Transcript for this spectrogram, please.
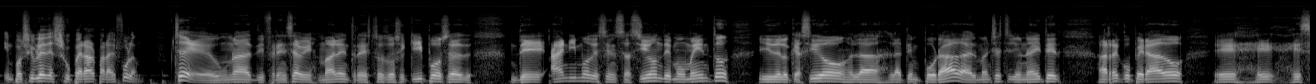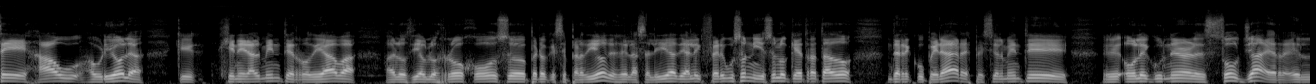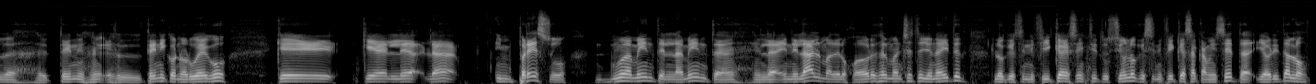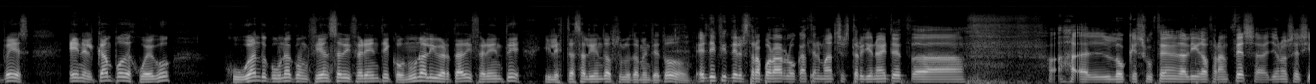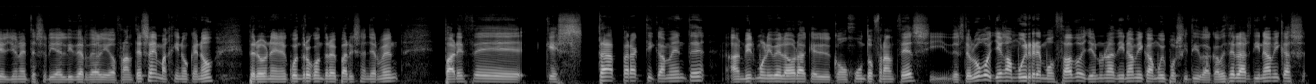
imposible de superar para el Fulham. Sí, una diferencia abismal entre estos dos equipos eh, de ánimo, de sensación, de momento y de lo que ha sido la, la temporada. El Manchester United ha recuperado eh, eh, ese au- aureola que generalmente rodeaba a los Diablos Rojos, eh, pero que se perdió desde la salida de Alex Ferguson y eso es lo que ha tratado de recuperar, especialmente eh, Ole Gunnar Solskjaer, el, eh, el técnico noruego, que, le, ha impreso nuevamente en la mente, en, la, en el alma de los jugadores del Manchester United, lo que significa esa institución, lo que significa esa camiseta. Y ahorita los ves en el campo de juego jugando con una confianza diferente, con una libertad diferente y le está saliendo absolutamente todo. Es difícil extrapolar lo que hace el Manchester United a, lo que sucede en la liga francesa. Yo no sé si el United sería el líder de la liga francesa, imagino que no, pero en el encuentro contra el Paris Saint-Germain parece que está prácticamente al mismo nivel ahora que el conjunto francés y desde luego llega muy remozado y en una dinámica muy positiva, que a veces las dinámicas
